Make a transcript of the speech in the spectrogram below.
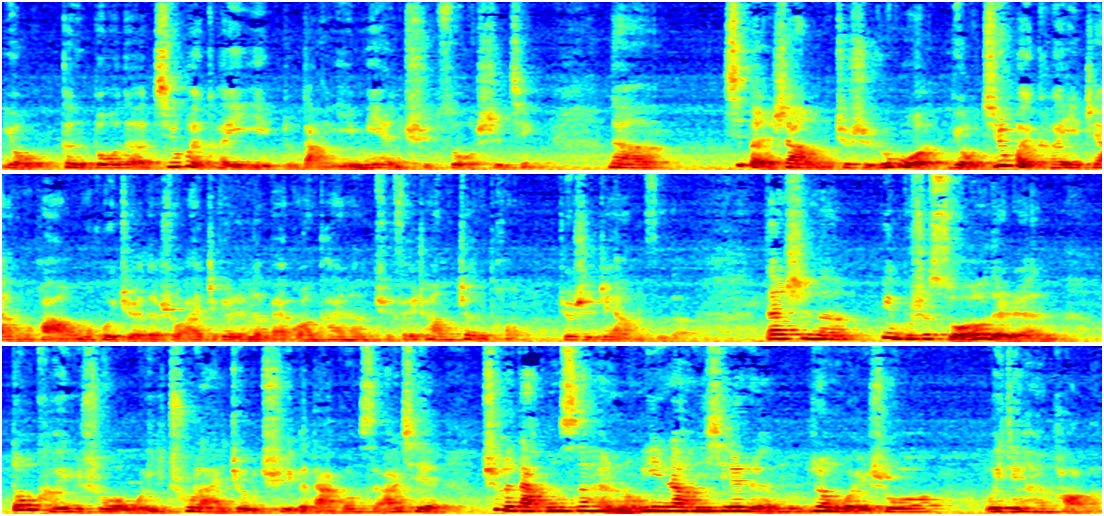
有更多的机会可以独当一面去做事情。那基本上就是如果有机会可以这样的话，我们会觉得说，哎，这个人的外观看上去非常正统，就是这样子的。但是呢，并不是所有的人。都可以说，我一出来就去一个大公司，而且去了大公司很容易让一些人认为说我已经很好了，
